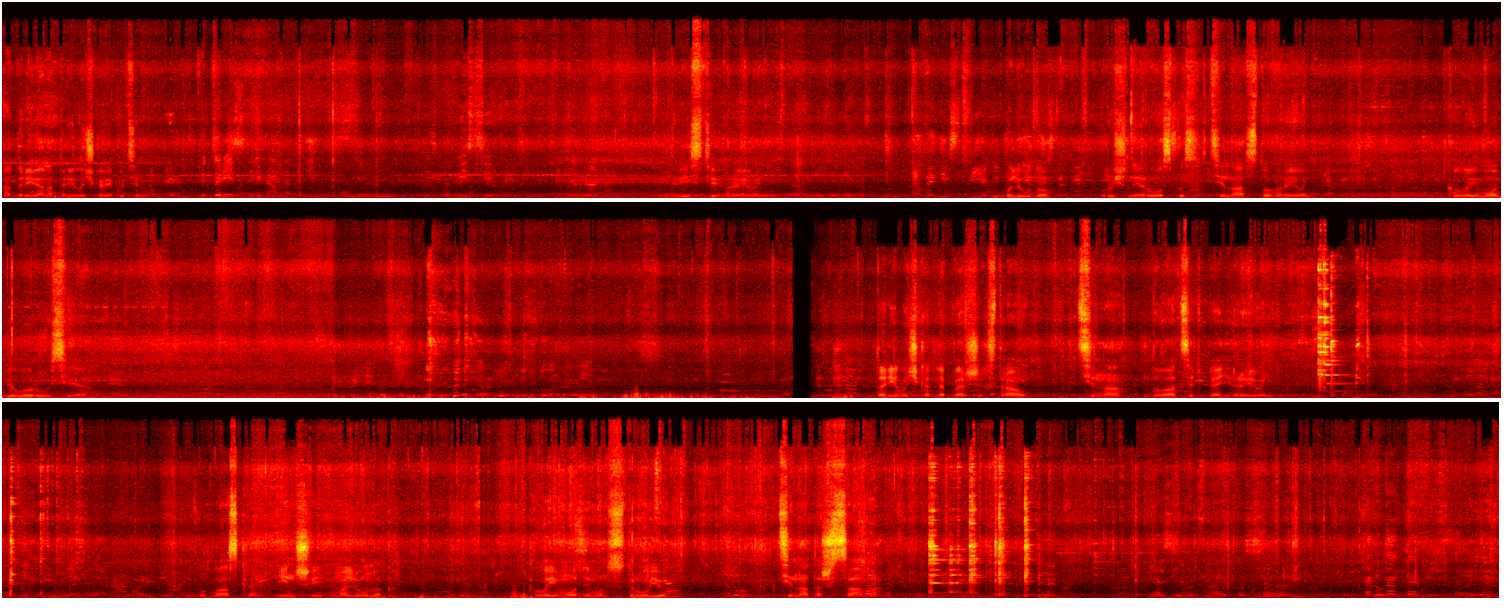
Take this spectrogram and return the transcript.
А дерев'яна тарілочка в яку ціну? Дерев'яне. 200. 200 гривень. Блюдо, ручний розпис, ціна 100 гривень. Клеймо Білорусія. Тарілочка для перших страв. Ціна 25 гривень. Ласка, інший малюнок. Клеймо демонструю. Ціна та ж сама.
